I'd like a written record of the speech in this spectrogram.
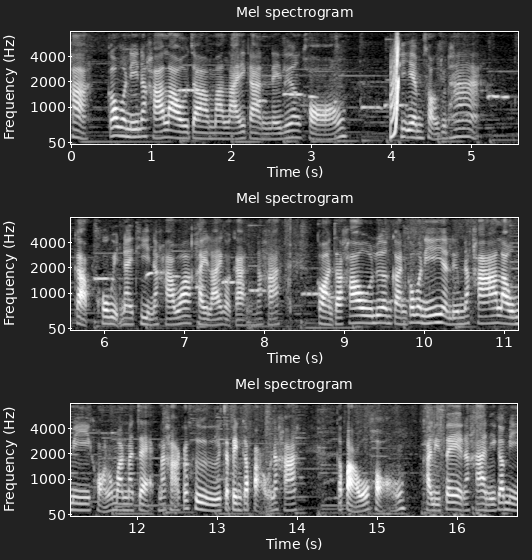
ค่ะ ก็วันนี้นะคะเราจะมาไลฟ์กันในเรื่องของ PM 2.5 กับโควิด -19 นะคะ ว่าใครร้ายกว่ากันนะคะ ก่อนจะเข้าเรื่องกันก็วันนี้อย่าลืมนะคะ เรามีของรางวัลมาแจกนะคะ ก็คือจะเป็นกระเป๋านะคะ กระเป๋าของคาริเซ่นะคะอันนี้ก็มี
